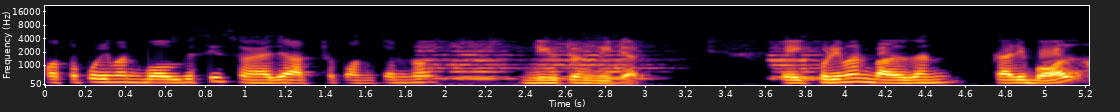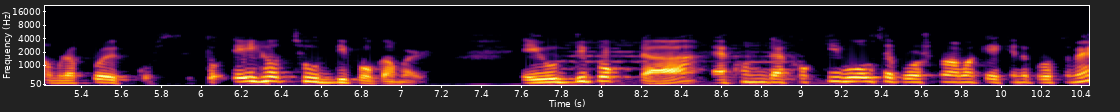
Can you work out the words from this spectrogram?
কত পরিমাণ বল দিছি? ছয় হাজার আটশো পঞ্চান্ন নিউটন মিটার। এই পরিমাণ বাধাদানকারী বল আমরা প্রয়োগ করছি। তো এই হচ্ছে উদ্দীপক আমার। এই উদ্দীপকটা এখন দেখো কি বলছে প্রশ্ন আমাকে এখানে প্রথমে?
